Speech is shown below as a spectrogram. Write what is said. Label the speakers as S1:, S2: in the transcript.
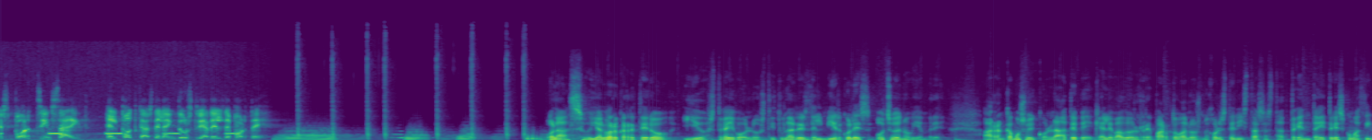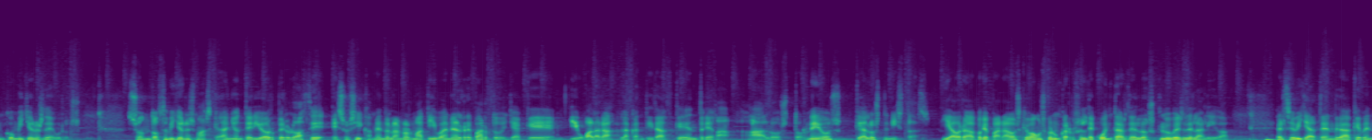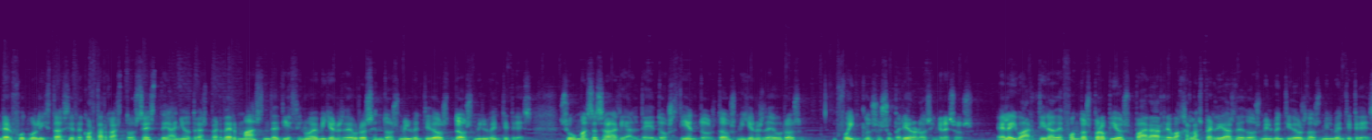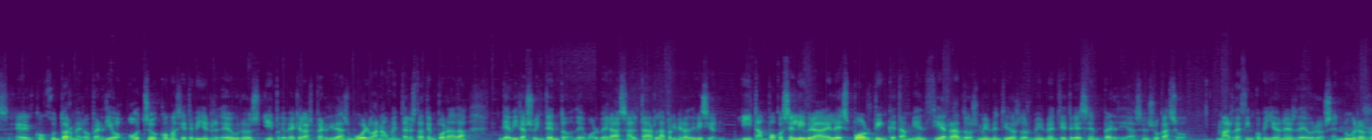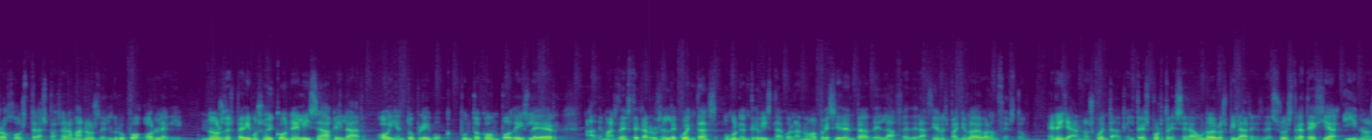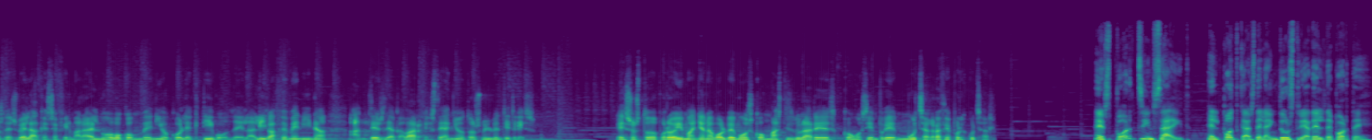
S1: Sports Insight, el podcast de la industria del deporte.
S2: Hola, soy Álvaro Carretero y os traigo los titulares del miércoles 8 de noviembre. Arrancamos hoy con la ATP que ha elevado el reparto a los mejores tenistas hasta 33,5 millones de euros. Son 12 millones más que el año anterior, pero lo hace, eso sí, cambiando la normativa en el reparto, ya que igualará la cantidad que entrega a los torneos que a los tenistas. Y ahora preparaos que vamos con un carrusel de cuentas de los clubes de la liga. El Sevilla tendrá que vender futbolistas y recortar gastos este año tras perder más de 19 millones de euros en 2022-2023. Su masa salarial de 202 millones de euros fue incluso superior a los ingresos. El Eibar tira de fondos propios para rebajar las pérdidas de 2022-2023. El conjunto armero perdió 8,7 millones de euros y prevé que las pérdidas vuelvan a aumentar esta temporada debido a su intento de volver a saltar la primera división. Y tampoco se libra el Sporting que también cierra 2022-2023 en pérdidas. En su caso, más de 5 millones de euros en números rojos tras pasar a manos del grupo Orlegui. Nos despedimos hoy con Elisa Aguilar. Hoy en tuplaybook.com podéis leer, además de este carrusel de cuentas, una entrevista con la nueva presidenta de la Federación Española de Baloncesto. En ella nos cuenta que el 3x3 será uno de los pilares de su estrategia y nos desvela que se firmará el nuevo convenio colectivo de la Liga Femenina antes de acabar este año 2023. Eso es todo por hoy. Mañana volvemos con más titulares. Como siempre, muchas gracias por escuchar.
S1: Sports Insight, el podcast de la industria del deporte.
